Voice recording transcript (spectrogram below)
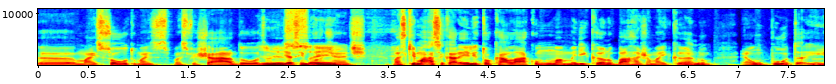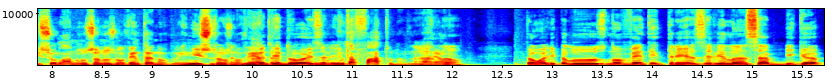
ah, mais solto, mais, mais fechado, outra, e Isso assim por aí. diante. Mas que massa, cara, ele tocar lá como um americano barra jamaicano é um puta. e Isso lá nos anos 90, no início dos anos 90. 92 é um ali. puta fato, não, na Ah, real. não. Então, ali pelos 93, ele lança Big Up,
